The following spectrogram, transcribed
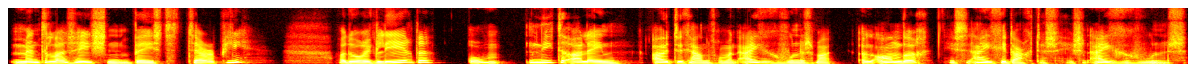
Mentalization-based therapy. Waardoor ik leerde om niet alleen uit te gaan van mijn eigen gevoelens, maar een ander heeft zijn eigen gedachten, heeft zijn eigen gevoelens.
